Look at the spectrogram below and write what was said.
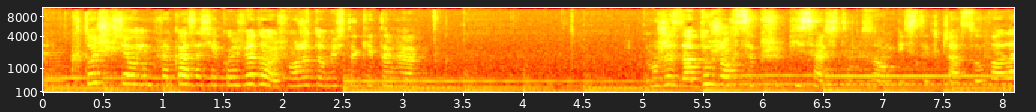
mm, ktoś chciał im przekazać jakąś wiadomość. Może to być takie trochę. Może za dużo chcę przypisać tym zombie z tych czasów, ale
